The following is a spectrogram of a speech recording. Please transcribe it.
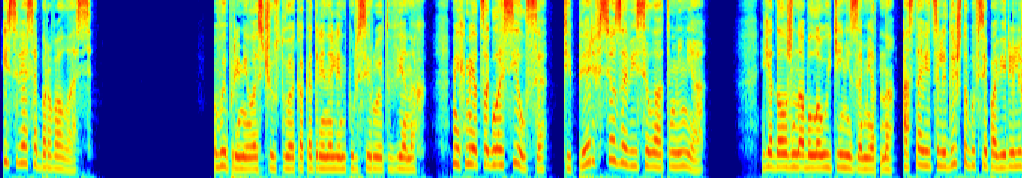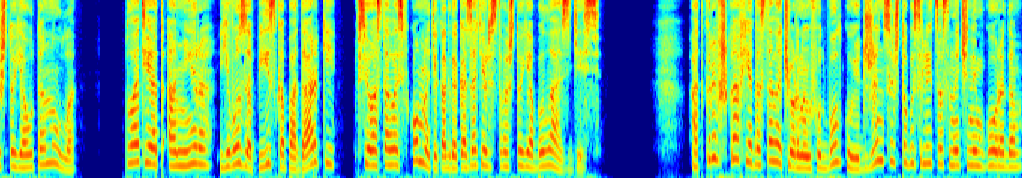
и связь оборвалась. Выпрямилась, чувствуя, как адреналин пульсирует в венах. Мехмед согласился. Теперь все зависело от меня. Я должна была уйти незаметно, оставить следы, чтобы все поверили, что я утонула. Платье от Амира, его записка, подарки — все осталось в комнате как доказательство, что я была здесь. Открыв шкаф, я достала черную футболку и джинсы, чтобы слиться с ночным городом.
